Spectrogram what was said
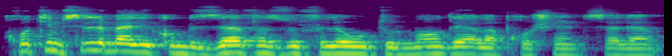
Khotim salam alaikum bzaf, tout le monde et à la prochaine. Salam.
